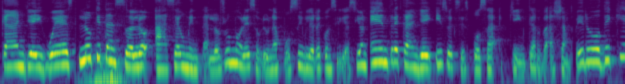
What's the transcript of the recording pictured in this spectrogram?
Kanye West, lo que tan solo hace aumentar los rumores sobre una posible reconciliación entre Kanye y su ex esposa Kim Kardashian. Pero ¿de qué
